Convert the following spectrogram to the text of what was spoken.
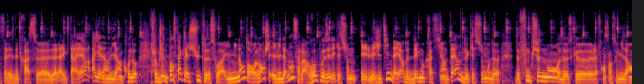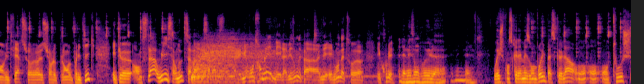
ça laisse des traces euh, à l'extérieur. Ah, il y, a un- chrono. Donc je ne pense pas que la chute soit imminente. En revanche, évidemment, ça va reposer des questions et légitimes d'ailleurs de démocratie interne, de questions de, de fonctionnement de ce que la France insoumise a envie de faire sur le, sur le plan politique. Et que en cela, oui, sans doute, ça va, les murs vont trembler, mais la maison n'est pas est loin d'être euh, écroulée. La maison brûle, euh, Emmanuel. Oui, je pense que la maison brûle parce que là, on, on- on touche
